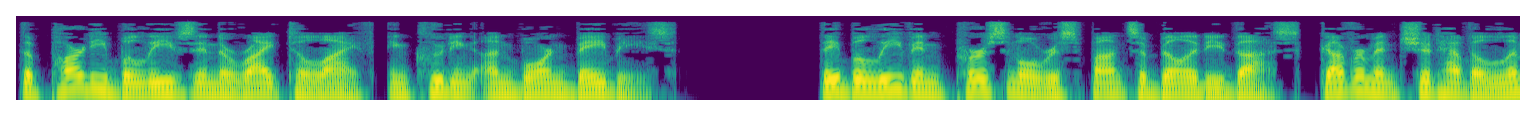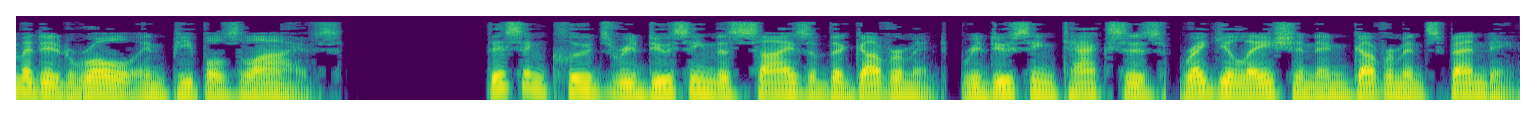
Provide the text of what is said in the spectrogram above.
The party believes in the right to life, including unborn babies. They believe in personal responsibility thus, government should have a limited role in people's lives. This includes reducing the size of the government, reducing taxes, regulation and government spending.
